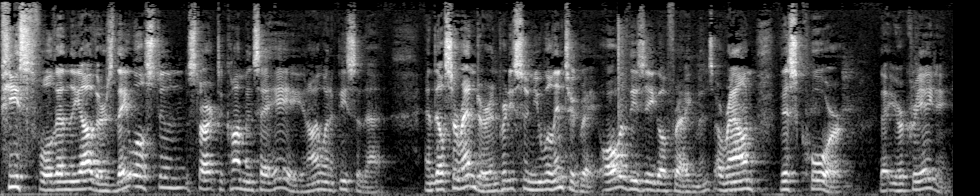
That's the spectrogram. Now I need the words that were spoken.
peaceful than the others, they will soon start to come and say, hey, you know, I want a piece of that. And they'll surrender, and pretty soon you will integrate all of these ego fragments around this core that you're creating.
